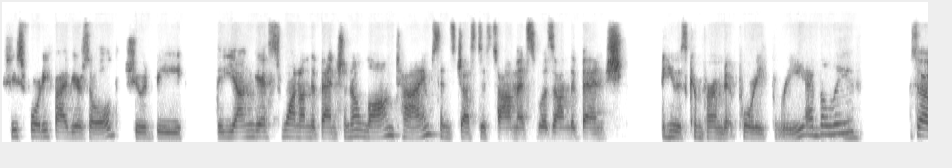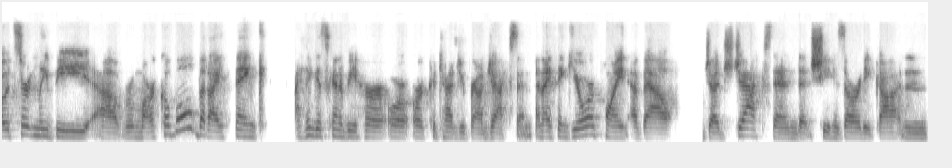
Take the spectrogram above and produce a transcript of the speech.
She's 45 years old. She would be the youngest one on the bench in a long time since Justice Thomas was on the bench. He was confirmed at 43, I believe. Mm-hmm. So it would certainly be uh, remarkable, but I think I think it's going to be her or, or Ketanji Brown Jackson. And I think your point about Judge Jackson that she has already gotten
